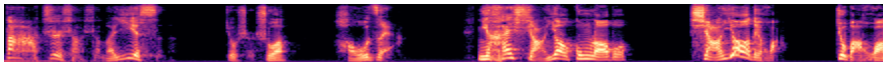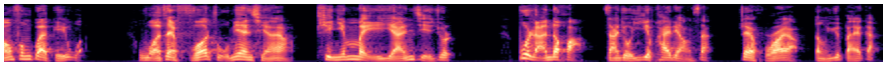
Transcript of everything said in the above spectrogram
大致上什么意思呢？就是说，猴子呀，你还想要功劳不？想要的话，就把黄风怪给我，我在佛祖面前啊，替你美言几句不然的话。咱就一拍两散，这活呀等于白干，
